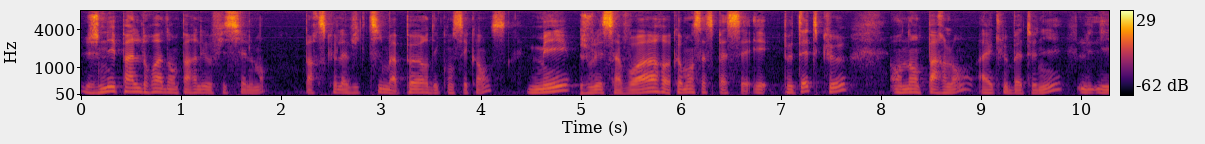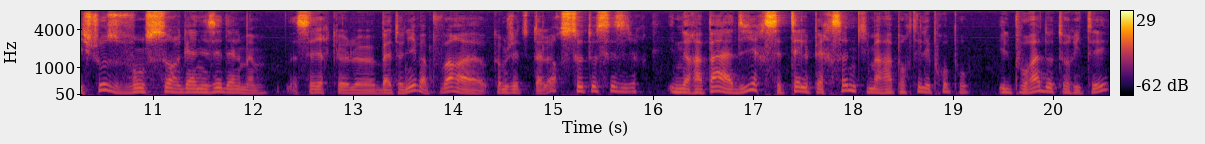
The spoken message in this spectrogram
je n'ai pas le droit d'en parler officiellement, parce que la victime a peur des conséquences, mais je voulais savoir comment ça se passait. Et peut-être que en en parlant avec le bâtonnier, les choses vont s'organiser d'elles-mêmes. C'est-à-dire que le bâtonnier va pouvoir, euh, comme j'ai tout à l'heure, s'autosaisir. Il n'aura pas à dire c'est telle personne qui m'a rapporté les propos. Il pourra d'autorité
